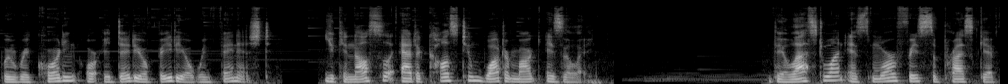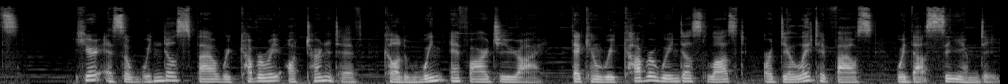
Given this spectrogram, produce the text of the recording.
when recording or edit your video when finished. You can also add a custom watermark easily. The last one is more free surprise gifts. Here is a Windows file recovery alternative called WinFRGUI that can recover Windows lost or deleted files without CMD.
